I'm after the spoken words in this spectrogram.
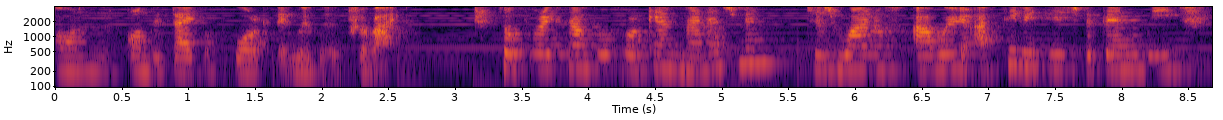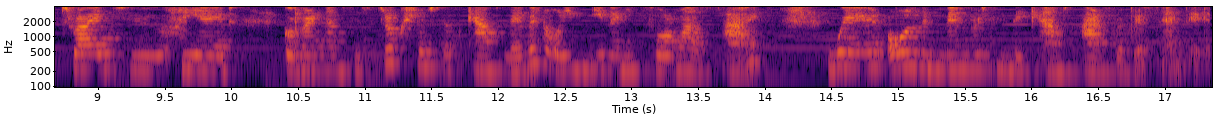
on, on the type of work that we will provide. So for example, for camp management, just one of our activities, but then we try to create governance structures at camp level or in, even informal sites where all the members in the camps are represented.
